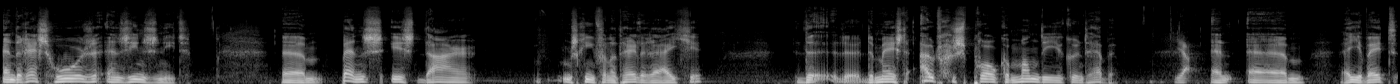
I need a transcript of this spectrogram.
En de rest horen ze en zien ze niet. Um, Pence is daar misschien van het hele rijtje de, de, de meest uitgesproken man die je kunt hebben. Ja. En um, je weet,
